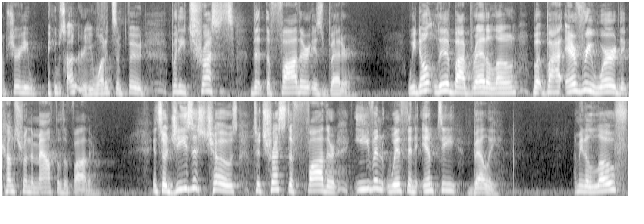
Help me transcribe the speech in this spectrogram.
I'm sure he, he was hungry, he wanted some food, but he trusts that the Father is better. We don't live by bread alone, but by every word that comes from the mouth of the Father. And so Jesus chose to trust the Father even with an empty belly. I mean, a loaf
